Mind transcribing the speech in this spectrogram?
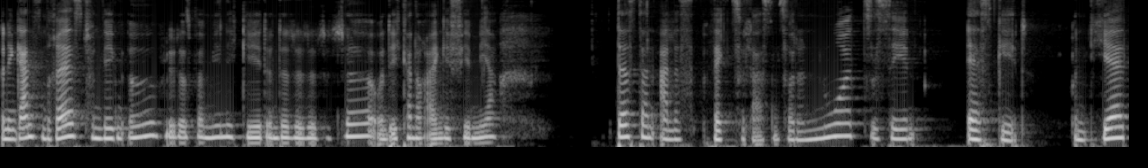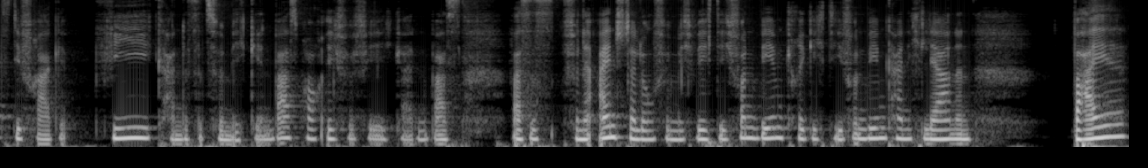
Und den ganzen Rest von wegen, oh, blöd, dass bei mir nicht geht und, und ich kann doch eigentlich viel mehr, das dann alles wegzulassen, sondern nur zu sehen, es geht. Und jetzt die Frage, wie kann das jetzt für mich gehen? Was brauche ich für Fähigkeiten? Was, was ist für eine Einstellung für mich wichtig? Von wem kriege ich die? Von wem kann ich lernen? Weil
